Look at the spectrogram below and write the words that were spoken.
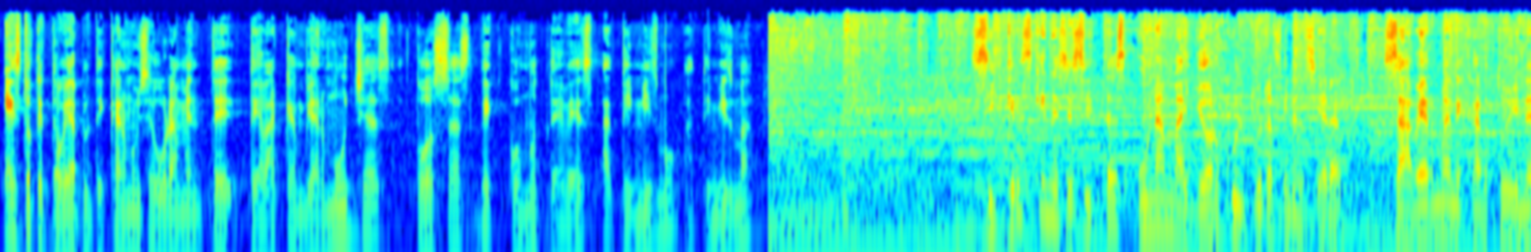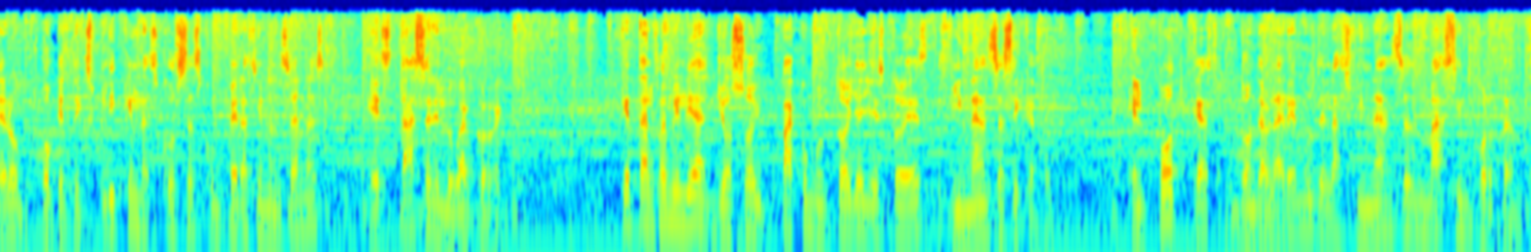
Esto que te voy a platicar muy seguramente te va a cambiar muchas cosas de cómo te ves a ti mismo, a ti misma. Si crees que necesitas una mayor cultura financiera, saber manejar tu dinero o que te expliquen las cosas con peras y manzanas, estás en el lugar correcto. ¿Qué tal familia? Yo soy Paco Montoya y esto es Finanzas y Café, el podcast donde hablaremos de las finanzas más importantes,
